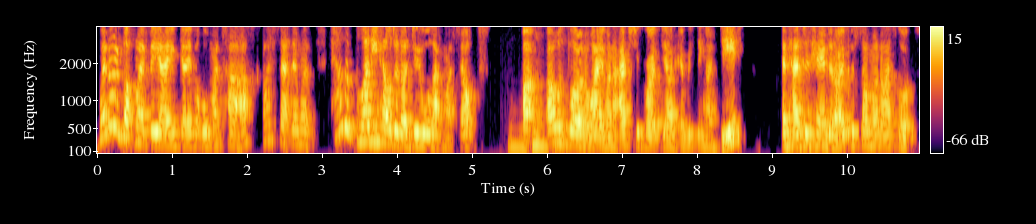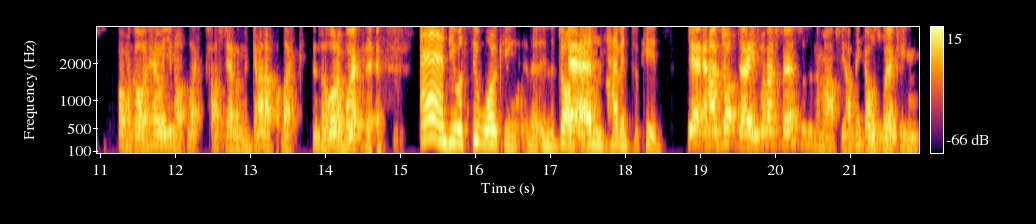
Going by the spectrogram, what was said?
When I got my VA and gave it all my tasks, I sat there and went, how the bloody hell did I do all that myself? I, Mhm. I was blown away when I actually wrote down everything I did and had to hand it over to someone. I thought, oh my God, how are you not like passed out on the gutter? Like there's a lot of work there. and you were still working in, the- in the job Yeah. and having two kids. Yeah, and I dropped days when I first was in the mafia. I think I was working,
